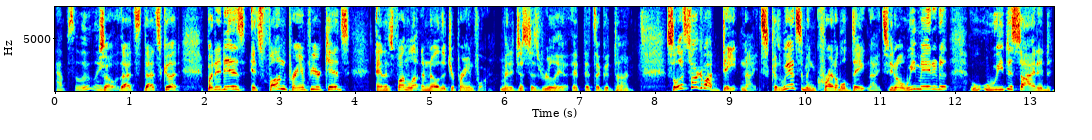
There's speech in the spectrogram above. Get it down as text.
Absolutely. So that's that's good. But it is it's fun praying for your kids, and it's fun letting them know that you're praying for them. I mean, it just is really a, it, it's a good time. So let's talk about date nights because we had some incredible date nights. You know, we made it. A, we decided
